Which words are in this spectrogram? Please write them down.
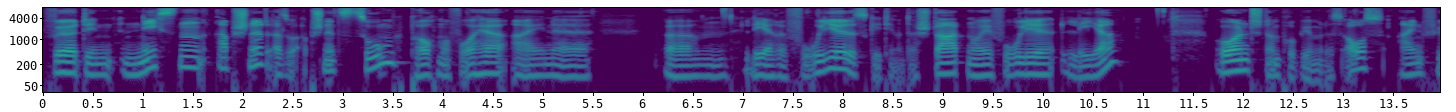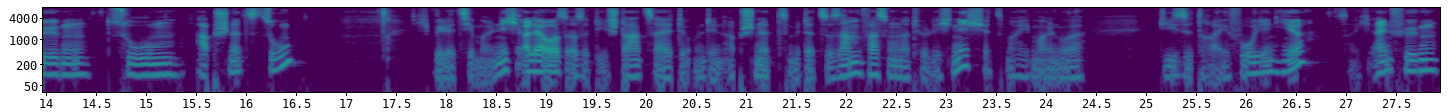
Für den nächsten Abschnitt, also Abschnittszoom, braucht man vorher eine ähm, leere Folie. Das geht hier unter Start, neue Folie, leer. Und dann probieren wir das aus. Einfügen, Zoom, Abschnittszoom. Wähle jetzt hier mal nicht alle aus, also die Startseite und den Abschnitt mit der Zusammenfassung natürlich nicht. Jetzt mache ich mal nur diese drei Folien hier. Sage ich einfügen.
